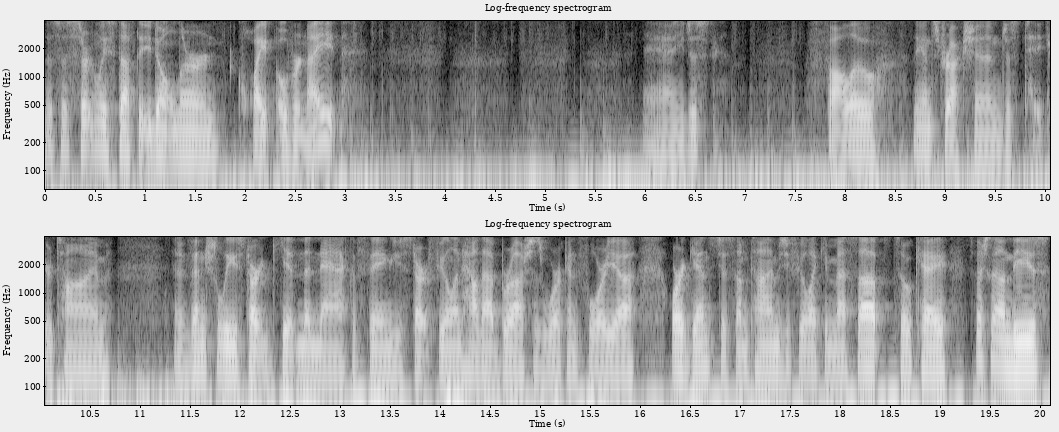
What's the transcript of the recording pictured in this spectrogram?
This is certainly stuff that you don't learn quite overnight. And you just follow the instruction, just take your time, and eventually you start getting the knack of things. You start feeling how that brush is working for you or against you. Sometimes you feel like you mess up, it's okay, especially on these.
